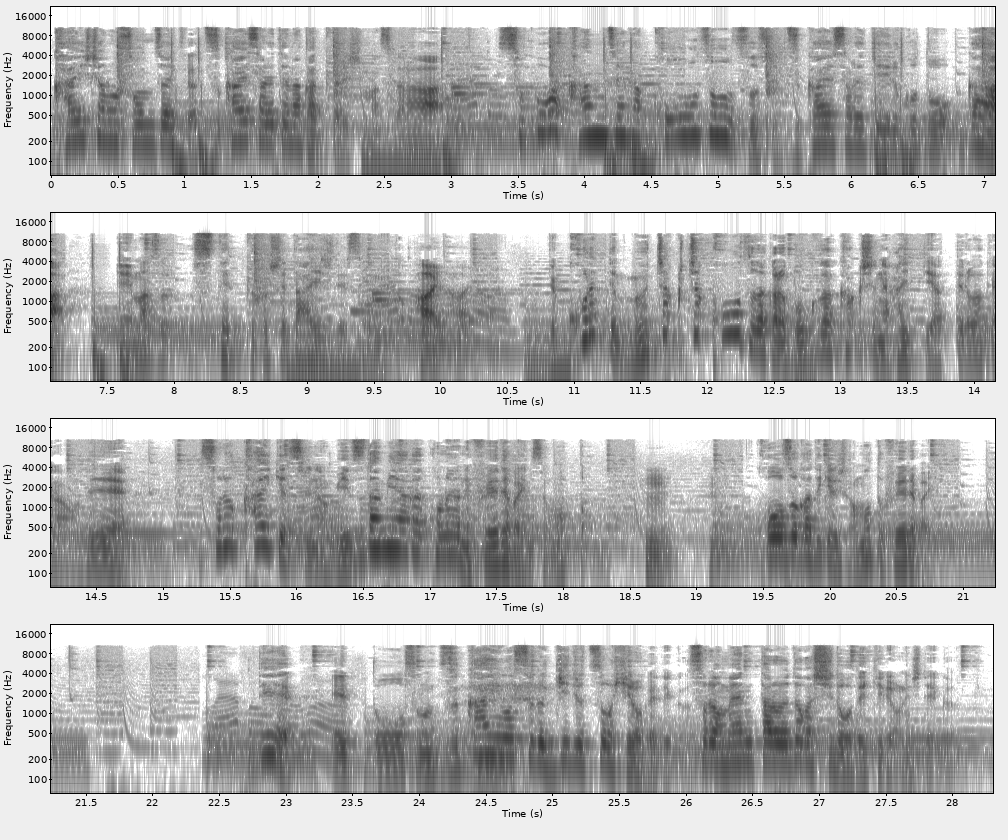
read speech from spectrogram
会社の存在意義が図解されてなかったりしますからそこが完全な構造図として図解されていることが、えーまずステップとして大事ですよねと。はいはい。はいでこれってむちゃくちゃ構図だから僕が各社に入ってやってるわけなのでそれを解決するのはウィズダミアがこのように増えればいいんですよもっと。うん構造化できる人がもっと増えればいい。で、えっと、その図解をする技術を広げていく。それをメンタロイドが指導できるようにしていく。うん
